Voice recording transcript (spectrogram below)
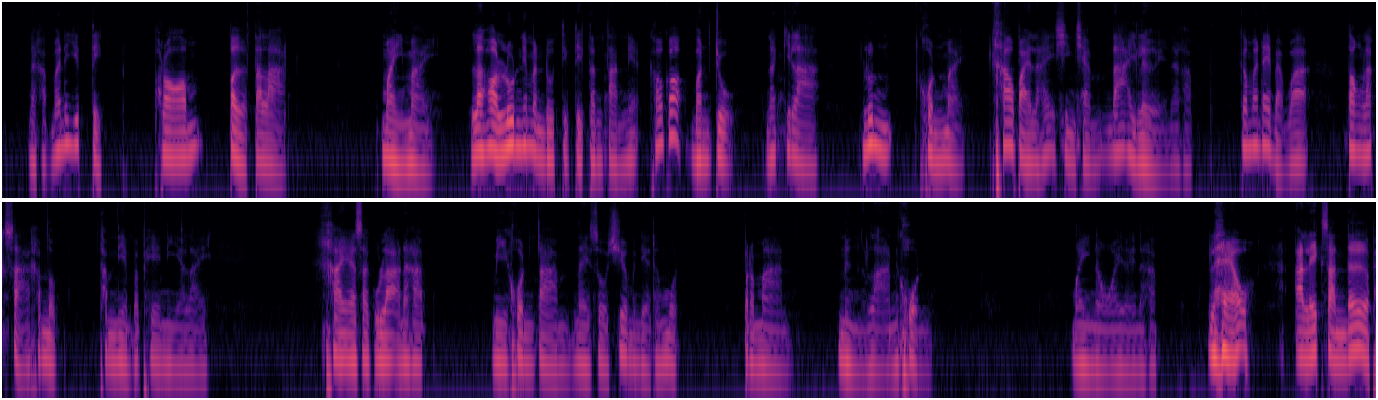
ๆ นะครับ ไม่ได้ยึดติดพร้อมเปิดตลาดใหม่ ๆ แล้วพอรุ่นที่มันดูติดติดๆตันๆเนี่ยเขาก็บรรจุนักกีฬารุ่นคนใหม่เข้าไปแล้วให้ชิงแชมป์ได้เลยนะครับ ก็ไม่ได้แบบว่าต้องรักษาคำนบธรรมเนียมประเพณีอะไรใครอาซากุระนะครับ มีคนตามในโซเชียลมีเดียทั้งหมดประมาณ 1 ล้านคน ไม่น้อยเลยนะครับ แล้วอเล็กซานเดอร์แพ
